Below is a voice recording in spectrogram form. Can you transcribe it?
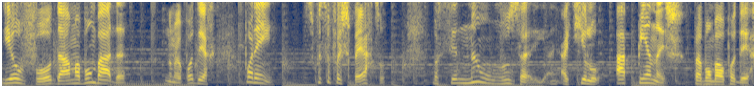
e eu vou dar uma bombada no meu poder. Porém, se você for esperto, você não usa aquilo apenas para bombar o poder.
